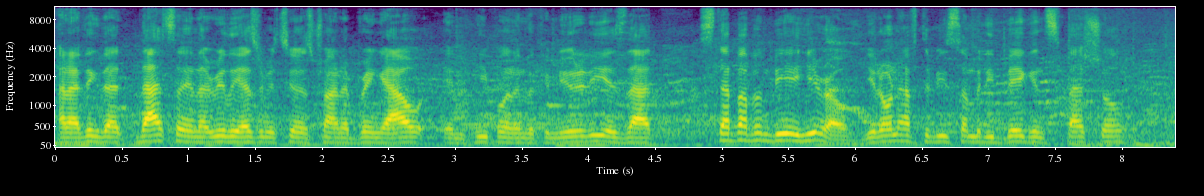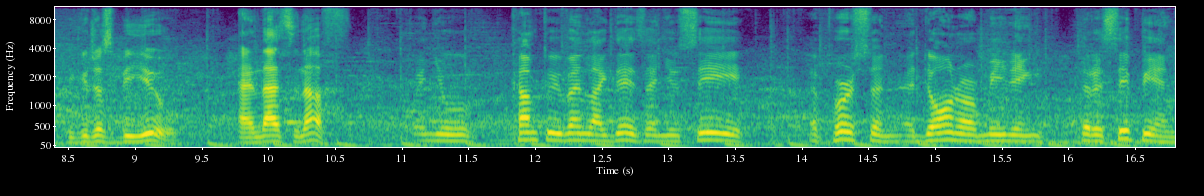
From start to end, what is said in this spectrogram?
And I think that that's something that really Ezer Mizion is trying to bring out in people and in the community is that step up and be a hero. You don't have to be somebody big and special. You could just be you. And that's enough. When you come to an event like this and you see a person, a donor meeting the recipient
